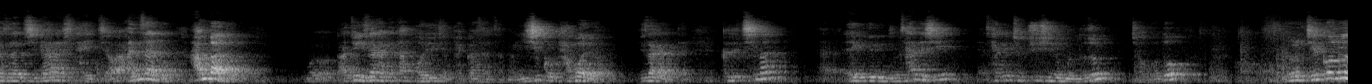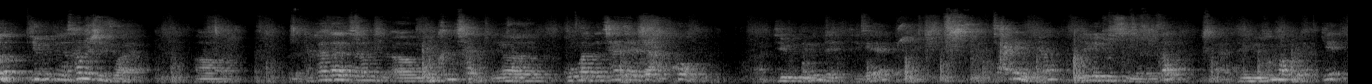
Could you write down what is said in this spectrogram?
백화사전 집에 하나씩 다 있죠. 안 사도 안 봐도 뭐 나중에 이사 갈 때 다 버리죠. 백화사전 뭐 20권 다 버려 이사 갈 때. 그렇지만 아, 애기들이 좀 사듯이 사교육 주시는 분들은 적어도 어, 제 거는 DVD는 사무실 좋아요. 어, 백화사전처럼 어, 뭐큰 차, 어, 공간도 차지하지 않고 DVD는 되게 작으니까 되게 좋습니다. 그래서 DVD 손바닥 잡기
